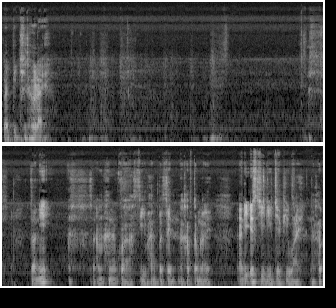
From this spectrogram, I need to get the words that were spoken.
เปิดปิดที่เท่าไหร่ ตอนนี้สามพันกว่าสี่พันเปอร์เซ็นต์นะครับกำไร อันนี้ SGD JPY นะครับ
